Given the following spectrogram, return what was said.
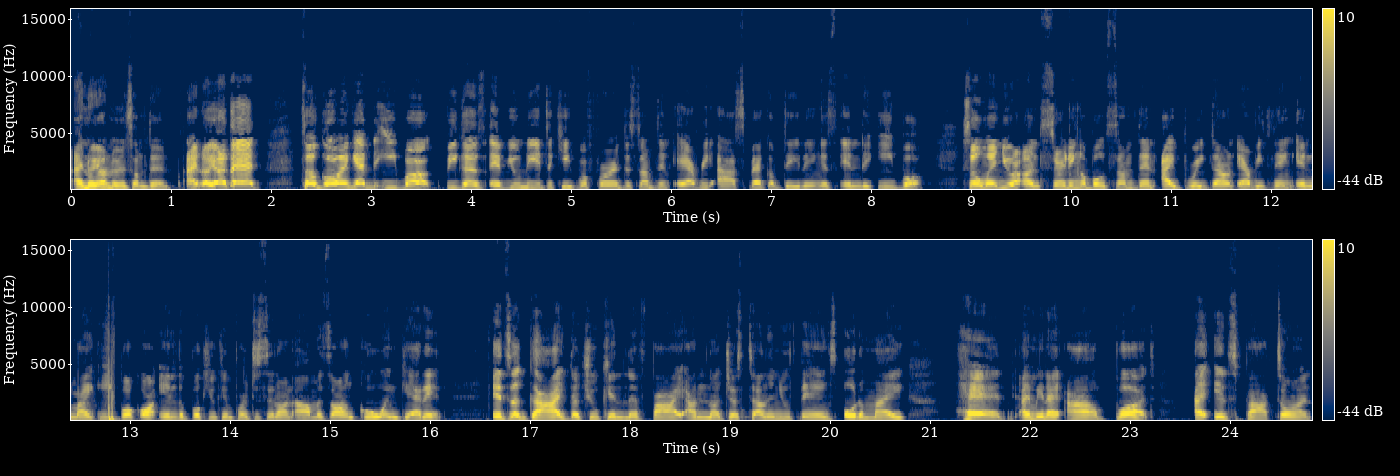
I know y'all learned something. I know y'all did. So go and get the ebook because if you need to keep referring to something, every aspect of dating is in the ebook. So when you're uncertain about something, I break down everything in my ebook or in the book. You can purchase it on Amazon. Go and get it. It's a guide that you can live by. I'm not just telling you things out of my head. I mean, I am, but I, it's backed on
